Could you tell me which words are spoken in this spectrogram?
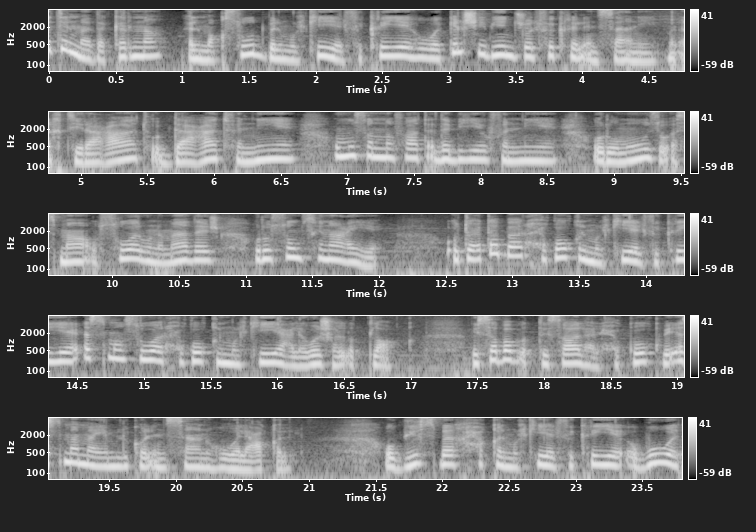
مثل ما ذكرنا المقصود بالملكية الفكرية هو كل شيء بينتجه الفكر الإنساني من اختراعات وإبداعات فنية ومصنفات أدبية وفنية ورموز وأسماء وصور ونماذج ورسوم صناعية. وتعتبر حقوق الملكية الفكرية أسمى صور حقوق الملكية على وجه الإطلاق بسبب اتصال هالحقوق بأسمى ما يملكه الإنسان وهو العقل. وبيسبغ حق الملكية الفكرية أبوة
